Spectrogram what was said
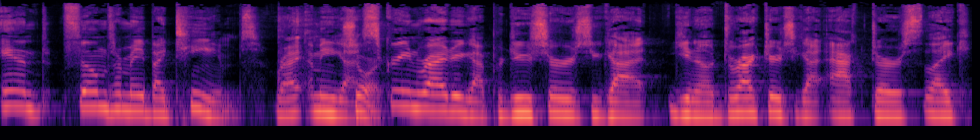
and films are made by teams, right? I mean, you got Sure. screenwriter, you got producers, you got, you know, directors, you got actors. Like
